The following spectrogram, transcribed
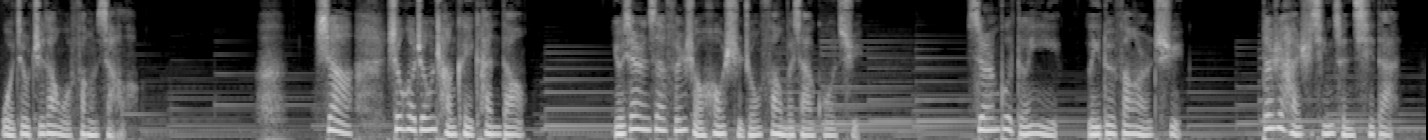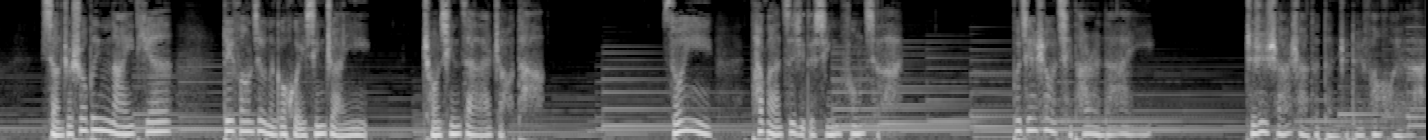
我就知道我放下了。是啊，生活中常可以看到，有些人在分手后始终放不下过去，虽然不得已。离对方而去，但是还是心存期待，想着说不定哪一天，对方就能够回心转意，重新再来找他。所以，他把自己的心封起来，不接受其他人的爱意，只是傻傻的等着对方回来。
